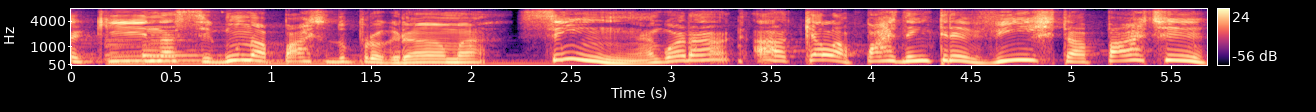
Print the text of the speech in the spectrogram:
Aqui na segunda parte do programa. Sim, agora aquela parte da entrevista, a parte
